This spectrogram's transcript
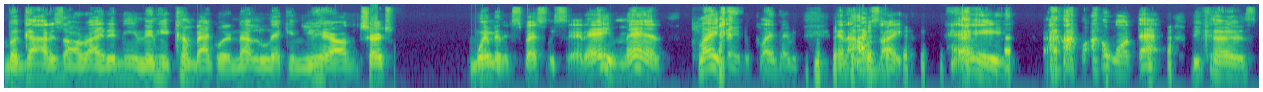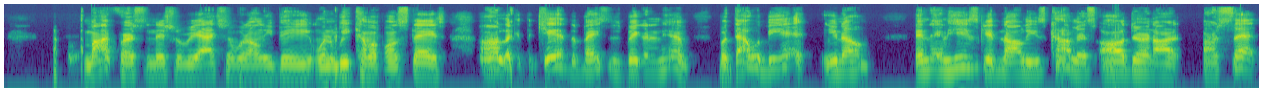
but God is all right, isn't he? And then he'd come back with another lick, and you hear all the church women, especially, said, "Hey, man, play, baby, play, baby," and I was like, "Hey." I, I I want that because my first initial reaction would only be when we come up on stage, oh, look at the kid, the bass is bigger than him. But that would be it, you know? And then he's getting all these comments all during our, our set.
